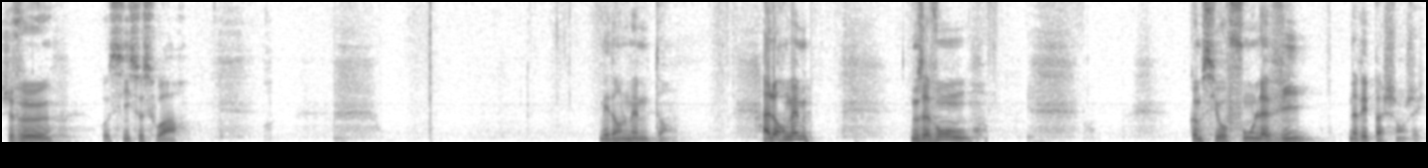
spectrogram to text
je veux aussi ce soir, mais dans le même temps, alors même nous avons comme si au fond la vie n'avait pas changé.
